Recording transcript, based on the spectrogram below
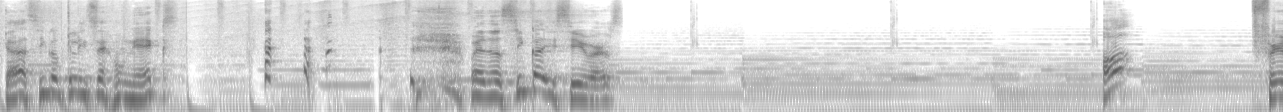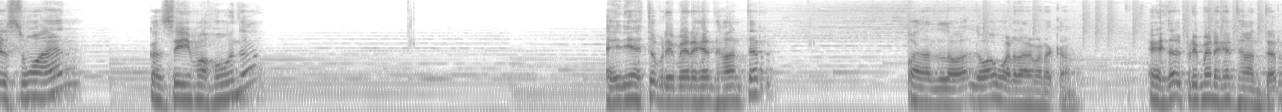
Cada 5 clics es un ex. bueno, 5 deceivers. Oh, first one. Conseguimos uno. Ahí tienes tu primer Headhunter. Bueno, lo, lo voy a guardar por acá. Este es el primer Headhunter.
